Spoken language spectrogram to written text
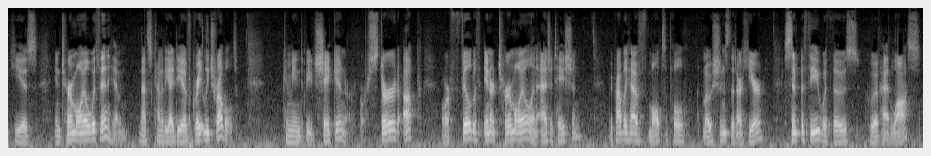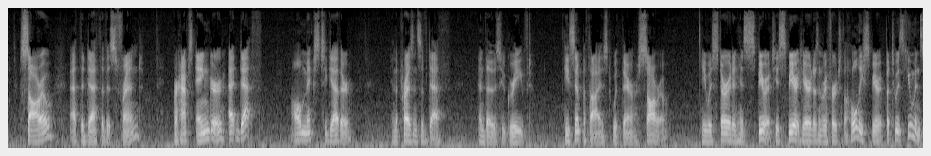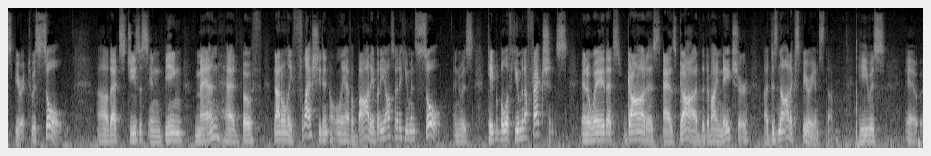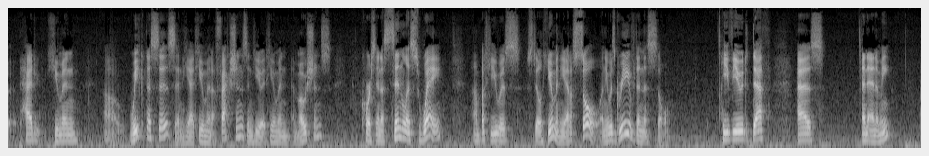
He is in turmoil within him. That's kind of the idea of greatly troubled. It can mean to be shaken or, or stirred up or filled with inner turmoil and agitation. We probably have multiple emotions that are here sympathy with those who have had loss, sorrow at the death of his friend, perhaps anger at death, all mixed together in the presence of death and those who grieved. He sympathized with their sorrow. He was stirred in his spirit. His spirit here doesn't refer to the Holy Spirit, but to his human spirit, to his soul. Uh, that's Jesus, in being man, had both not only flesh, he didn't only have a body, but he also had a human soul and was capable of human affections in a way that God, as, as God, the divine nature, uh, does not experience them. He was uh, had human uh, weaknesses and he had human affections and he had human emotions. Of course, in a sinless way, uh, but he was still human. He had a soul and he was grieved in this soul. He viewed death as an enemy,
